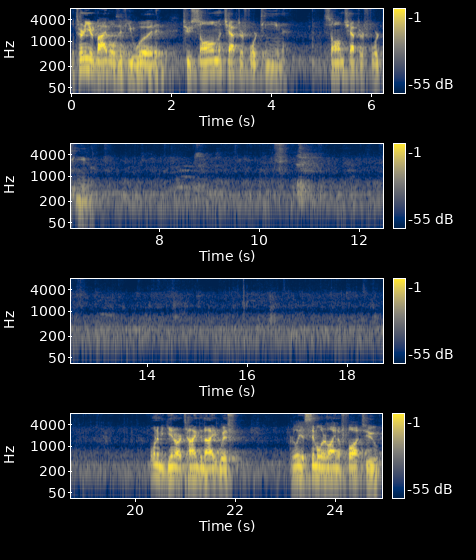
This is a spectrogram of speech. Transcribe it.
Well, turn in your Bibles, if you would, to Psalm chapter 14. Psalm chapter 14. I want to begin our time tonight with really a similar line of thought to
